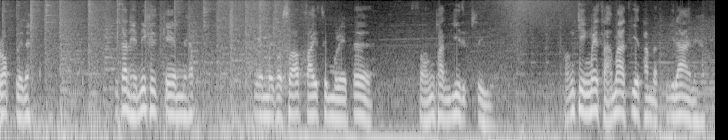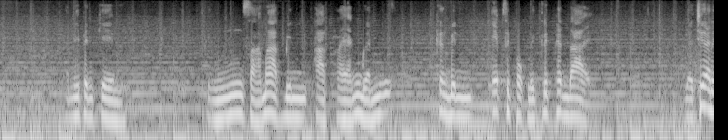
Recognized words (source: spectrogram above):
รบเลยนะ ที่ท่านเห็นนี่คือเกมนะครับ เกม Microsoft Flight Simulator 2024 ของจริงไม่สามารถที่จะทำแบบนี้ได้นะครับ อันนี้เป็นเกม ถึงสามารถบินผ่าแผลงเหมือนเครื่องบิน F16 หรือ Gripen ได้ อย่าเชื่อใน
